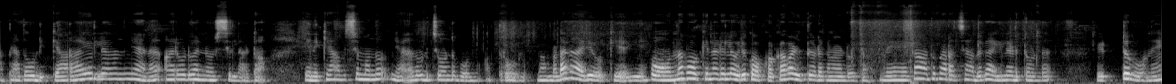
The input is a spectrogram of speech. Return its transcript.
അപ്പോൾ അത് ഒടിക്കാറായില്ലെന്ന് ഞാൻ ആരോടും അന്വേഷിച്ചില്ല കേട്ടോ. എനിക്ക് ആവശ്യം വന്നു ഞാനത് ഒടിച്ചുകൊണ്ട് പോന്നു. അത്രേ ഉള്ളൂ. നമ്മുടെ കാര്യം ഓക്കെ ആയി. പോകുന്ന പോക്കിനിടയിൽ ഒരു കൊക്കൊക്കെ വഴുത്ത് കിടക്കണുണ്ട് കേട്ടോ. വേഗം അത് പറിച്ച് അത് കയ്യിലെടുത്തോണ്ട് ഇട്ട് പോന്നേ.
